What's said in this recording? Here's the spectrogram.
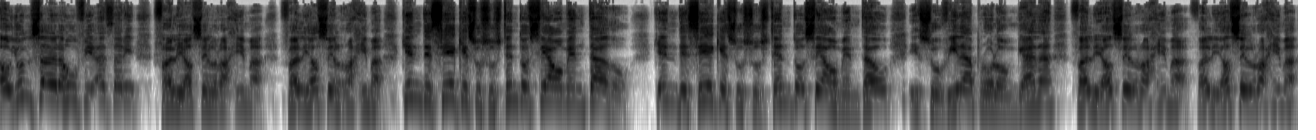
أو ينسى له في أثري فليصل رحمه فليصل رحمه quien desee que su sustento sea aumentado quien desee que su sustento sea aumentado y su vida prolongada, falyasil rahima, falyasil rahima,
